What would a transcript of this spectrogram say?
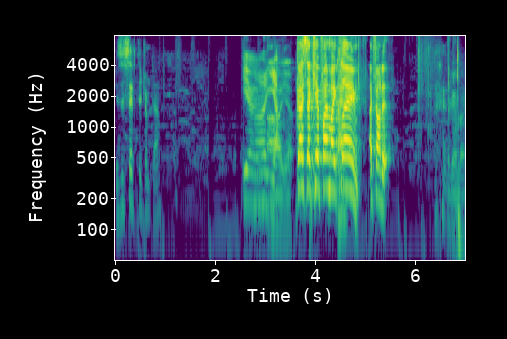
Is it safe to jump down? Yeah. Uh, Uh, yeah. yeah. Guys, I can't find my claim! I found it. Okay, bye.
